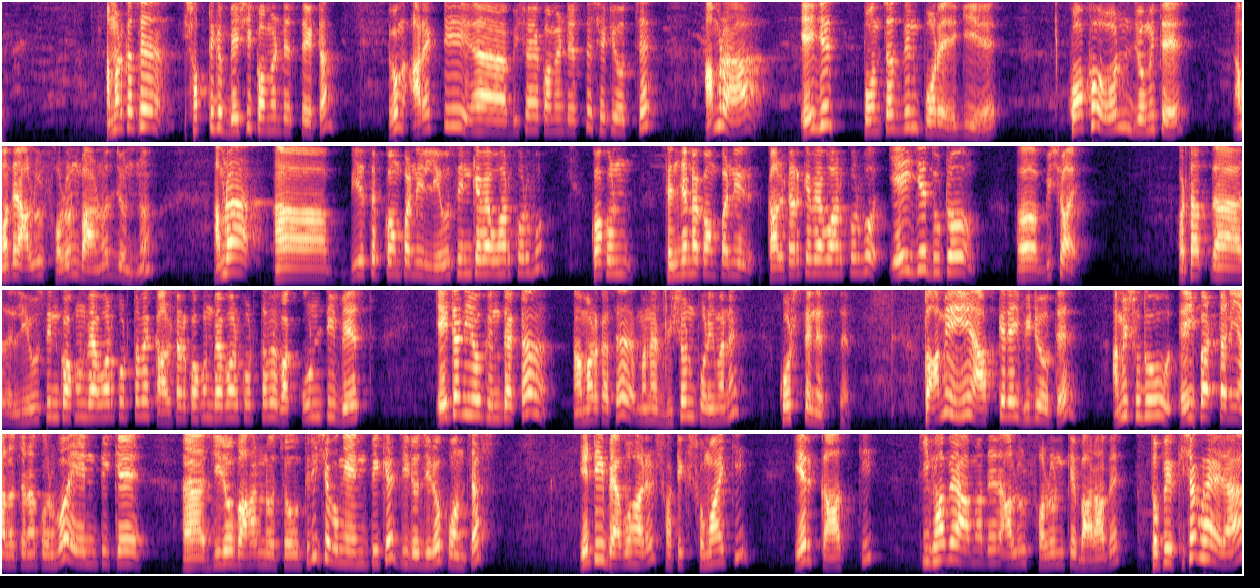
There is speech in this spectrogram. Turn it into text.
আমার কাছে সব থেকে বেশি কমেন্ট এসছে এটা। এবং আরেকটি বিষয়ে কমেন্ট এসছে, সেটি হচ্ছে, আমরা এই যে পঞ্চাশ দিন পরে গিয়ে কখন জমিতে আমাদের আলুর ফলন বাড়ানোর জন্য আমরা বিএসএফ কোম্পানির লিওসিনকে ব্যবহার করব, কখন সেনজেনা কোম্পানির কাল্টারকে ব্যবহার করব, এই যে দুটো বিষয়, অর্থাৎ লিউসিন কখন ব্যবহার করতে হবে কাল্টার কখন ব্যবহার করতে হবে, বা কোনটি বেস্ট এটা নিয়েও কিন্তু একটা আমার কাছে মানে ভীষণ পরিমাণে কোশ্চেন এসছে। তো আমি আজকের এই ভিডিওতে আমি শুধু এই পার্টটা নিয়ে আলোচনা করব, এনপিকে জিরো বাহান্ন চৌত্রিশ এবং এনপিকে জিরো জিরো পঞ্চাশ। এটি ব্যবহারের সঠিক সময় কি? এর কাজ কি? কীভাবে আমাদের আলুর ফলনকে বাড়াবে? তো কৃষক ভাইয়েরা,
